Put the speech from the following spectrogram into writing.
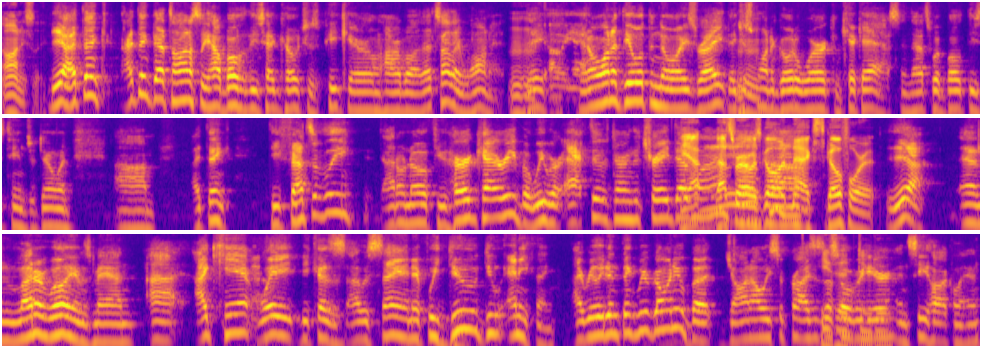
Honestly. Yeah, I think I think that's honestly how both of these head coaches, Pete Carroll and Harbaugh, that's how they want it. Mhm. They, Oh, yeah. they don't want to deal with the noise, right? They just Mhm. want to go to work and kick ass, and that's what both these teams are doing. Um, I think defensively, I don't know if you heard Khari, but we were active during the trade deadline. Yeah, that's where I was going Um, next. Go for it. Yeah. And Leonard Williams, man, I I can't wait because I was saying if we do do anything, I really didn't think we were going to, but John always surprises He us over doo-doo. here in Seahawk land.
